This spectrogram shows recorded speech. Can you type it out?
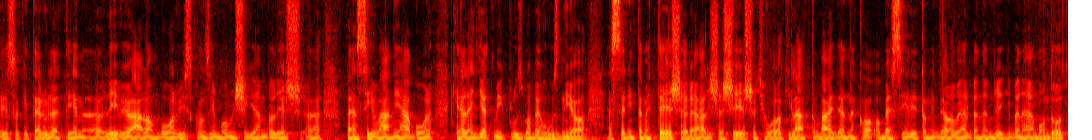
északi területén lévő államból, Wisconsinból, Michiganből és Pennsylvániából kell egyet még pluszba behúznia. Ez szerintem egy teljesen reális esély, és hogyha valaki látta Bidennek a, a beszédét, amit Delaware-ben nemrégiben elmondott,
